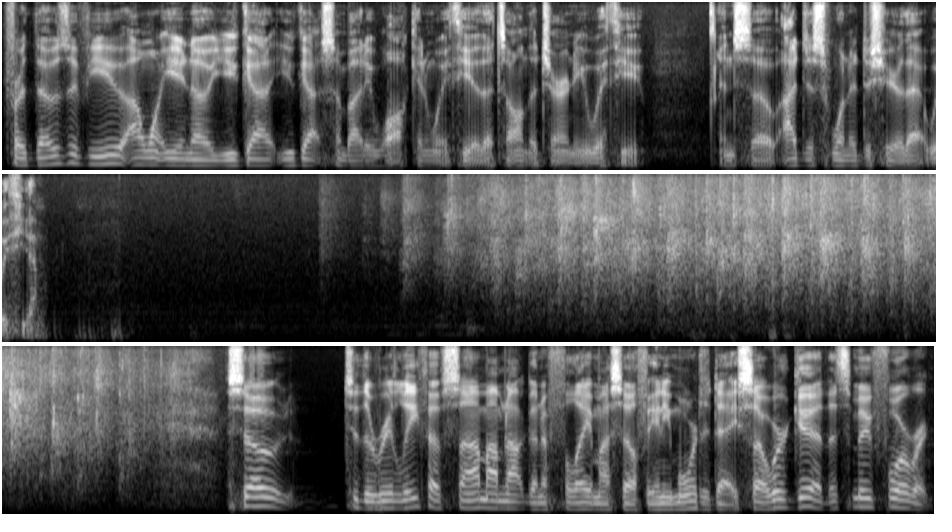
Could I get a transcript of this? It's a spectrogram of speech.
For those of you, I want you to know you got you got somebody walking with you that's on the journey with you. And so I just wanted to share that with you. So to the relief of some, I'm not going to fillet myself anymore today. So we're good. Let's move forward.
